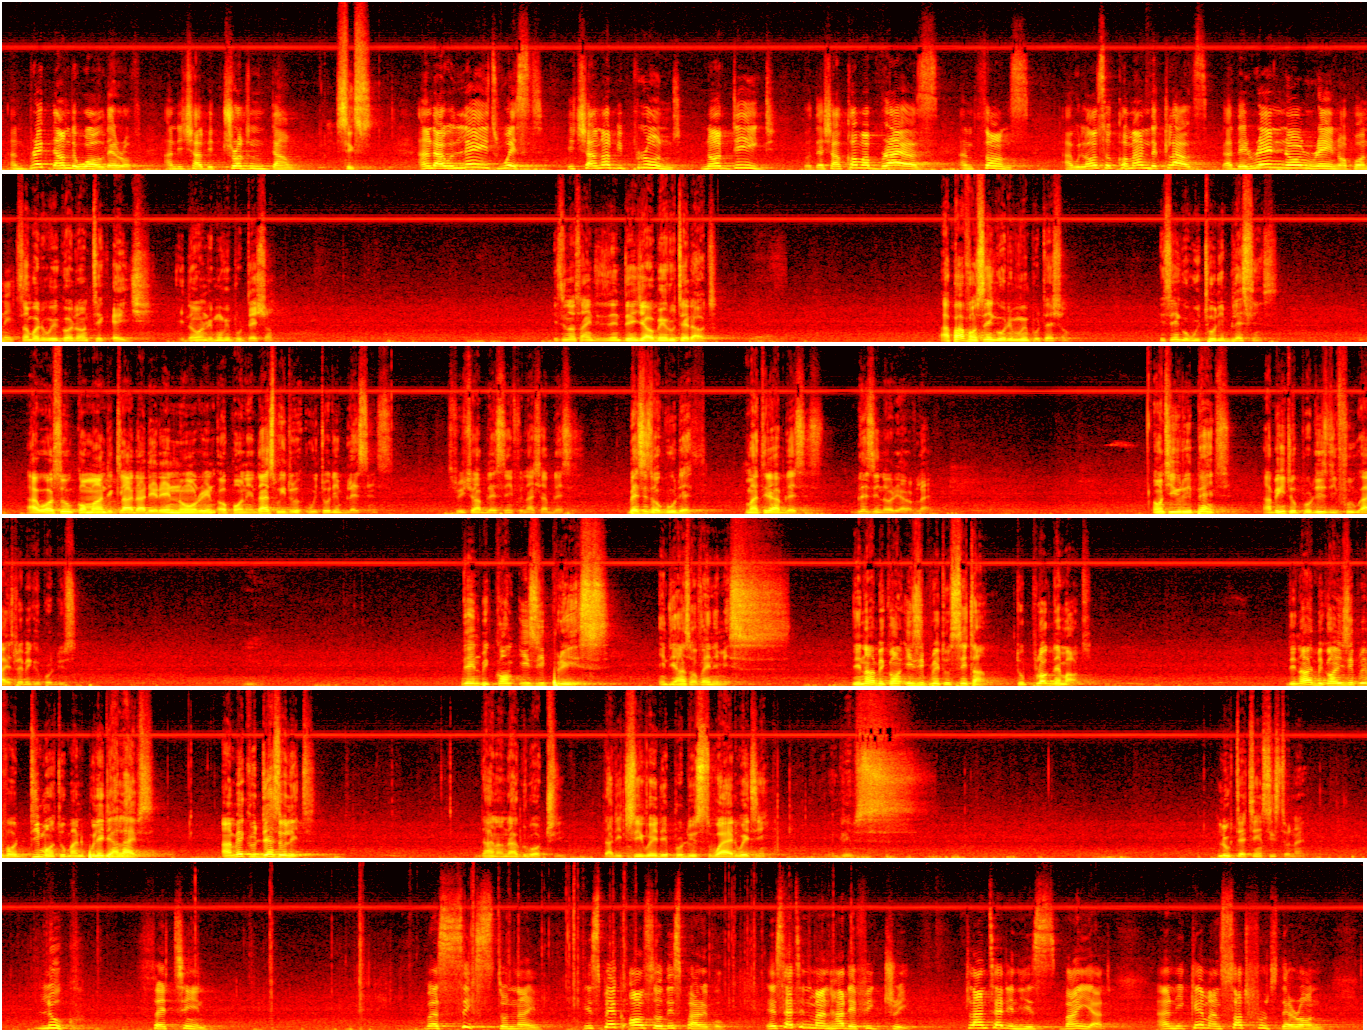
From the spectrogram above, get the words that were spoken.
and break down the wall thereof, and it shall be trodden down. Six. And I will lay it waste. It shall not be pruned nor digged, but there shall come up briars and thorns. I will also command the clouds that they rain no rain upon it. Somebody where God don't take edge. He don't remove protection. Is it not sign the danger of being rooted out? Apart from saying God remove protection, he's saying God withhold him blessings. I will also command cloud that there ain't no rain upon it. That's with withholding blessings. Spiritual blessings, financial blessings. Blessings of good death. Material blessings. Blessings in the area of life until you repent and begin to produce the food I expect make to produce. Then become easy preys in the hands of enemies. They now become easy prey to Satan to pluck them out. They now become easy prey for demons to manipulate their lives and make you desolate. That's another group of tree. That the tree where they produce wild waiting grapes. Luke 13, 6 to 9. Luke 13, verse 6 to 9. He spake also this parable A certain man had a fig tree planted in his vineyard, and he came and sought fruit thereon,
